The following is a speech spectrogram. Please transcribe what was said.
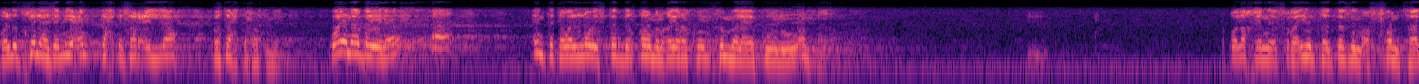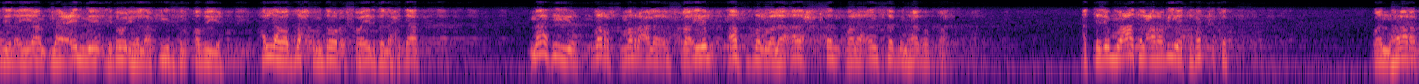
ولندخلها جميعا تحت شرع الله وتحت حكم الله. وإن أبينا إن تتولوا يستبدل قوما غيركم ثم لا يكونوا أمثالكم يقول أخي أن إسرائيل تلتزم الصمت هذه الأيام مع علمي بدورها الأكيد في القضية. هل وضحتم دور إسرائيل في الأحداث؟ ما في ظرف مر على إسرائيل أفضل ولا أحسن ولا أنسب من هذا الظرف. التجمعات العربية تفككت وانهارت.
